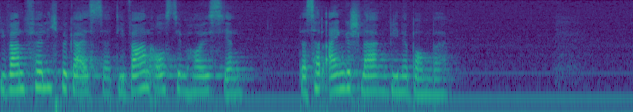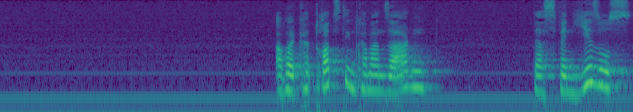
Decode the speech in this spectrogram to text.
Die waren völlig begeistert, die waren aus dem Häuschen. Das hat eingeschlagen wie eine Bombe. Aber trotzdem kann man sagen, dass wenn Jesus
